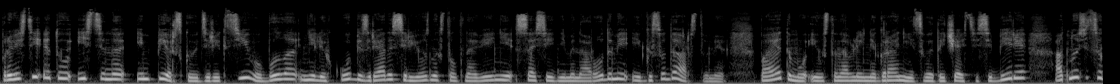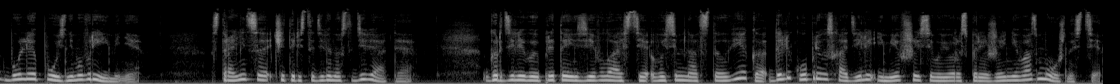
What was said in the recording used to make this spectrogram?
Провести эту истинно имперскую директиву было нелегко без ряда серьезных столкновений с соседними народами и государствами, поэтому и установление границ в этой части Сибири относится к более позднему времени. Страница 499. Горделивые претензии власти XVIII века далеко превосходили имевшиеся в ее распоряжении возможности.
